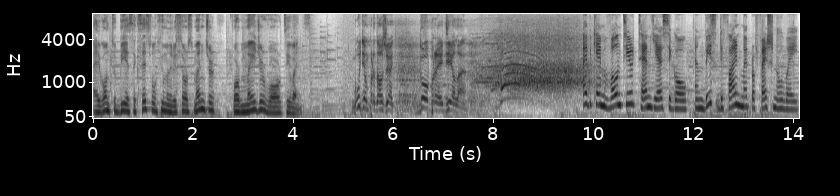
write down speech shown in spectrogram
I want to be a successful human resource manager for major world events. Будем продолжать доброе дело. I became a volunteer 10 years ago, and this defined my professional way.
